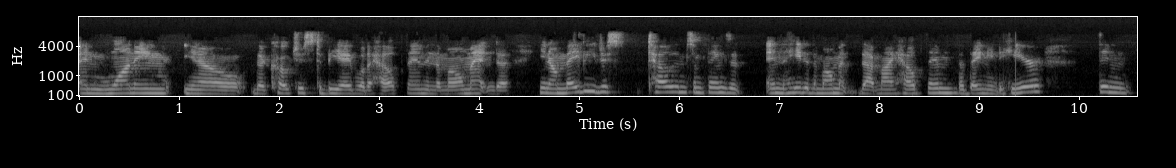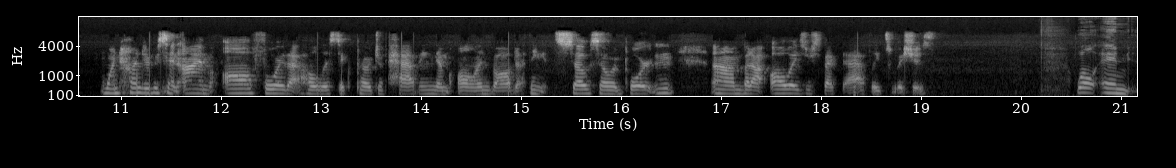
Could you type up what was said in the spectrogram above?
and wanting you know their coaches to be able to help them in the moment and to you know maybe just tell them some things that in the heat of the moment that might help them that they need to hear then 100% i'm all for that holistic approach of having them all involved. I think it's so so important. Um, but i always respect the athlete's wishes Well, and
